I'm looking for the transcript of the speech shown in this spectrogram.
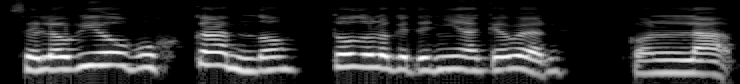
se lo vio buscando todo lo que tenía que ver con la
